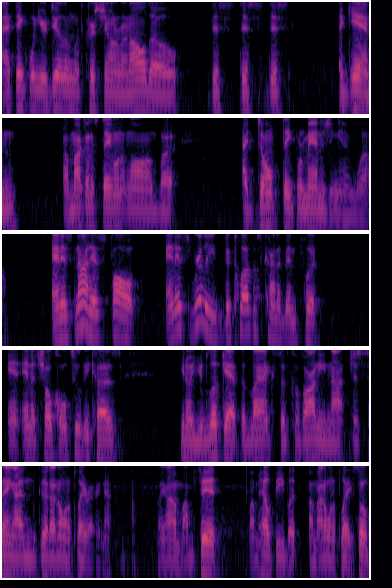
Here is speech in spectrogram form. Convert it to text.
I think when you're dealing with Cristiano Ronaldo, this this this again, I'm not going to stay on it long, but I don't think we're managing him well, and it's not his fault. And it's really the club's kind of been put in, in a chokehold too because you know you look at the likes of Cavani not just saying I'm good, I don't want to play right now. Like I'm I'm fit, I'm healthy, but um, I don't want to play. So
